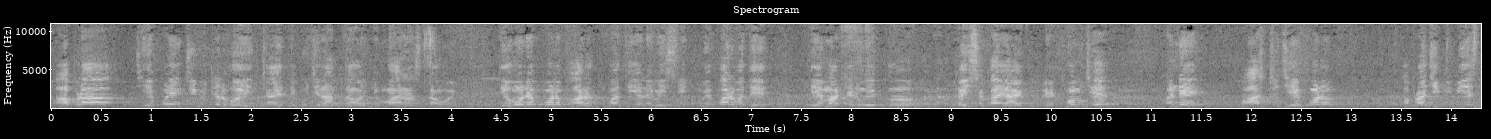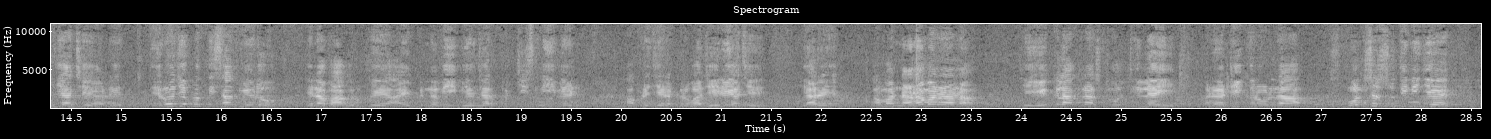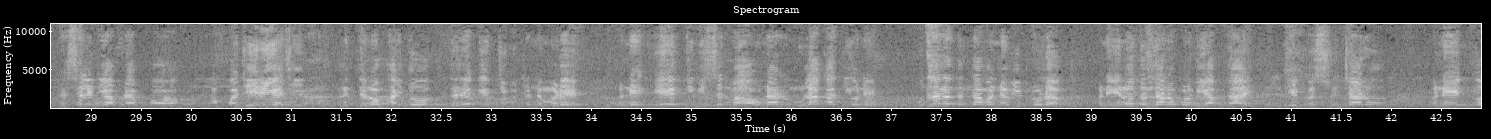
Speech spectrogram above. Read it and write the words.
આપણા જે પણ એક્ઝિબિટર હોય, ચાહે તે ગુજરાતના હોય કે મહારાષ્ટ્રના હોય, તેઓને પણ ભારતમાંથી અને વૈશ્વિક વેપાર વધે તે માટેનું એક, કહી શકાય આ એક પ્લેટફોર્મ છે. અને પાસ્ટ જે પણ આપણા જીપીબીએસ થયા છે અને તેનો જે પ્રતિસાદ મેળવ્યો તેના ભાગરૂપે આ એક નવી બે હજાર પચીસની ઇવેન્ટ આપણે જ્યારે કરવા જઈ રહ્યા છીએ, ત્યારે આમાં નાનામાં નાના જે એક લાખના સ્ટોલથી લઈ અને અઢી કરોડના સ્પોન્સર સુધીની જે ફેસિલિટી આપણે આપવા આપવા જઈ રહ્યા છીએ. અને તેનો ફાયદો દરેક એક્ઝિબિટરને મળે અને એ એક્ઝિબિશનમાં આવનાર મુલાકાતીઓને પોતાના ધંધામાં નવી પ્રોડક્ટ અને એનો ધંધાનો પણ વ્યાપ થાય, એક સુચારુ અને એક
